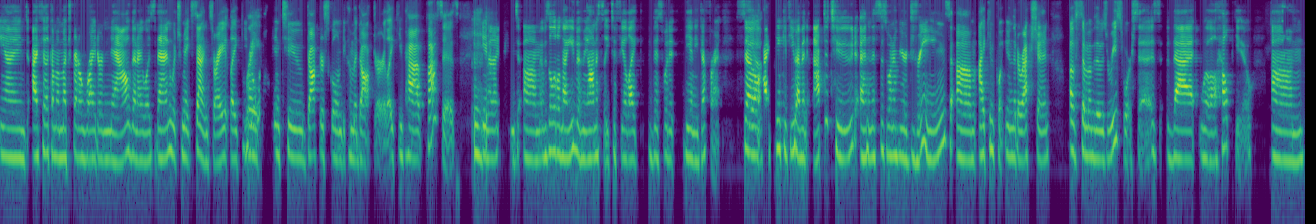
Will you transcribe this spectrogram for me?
and I feel like I'm a much better writer now than I was then, which makes sense, right? Like you Right. go into doctor school and become a doctor, like you have classes Mhm. and um, it was a little naive of me, honestly, to feel like this would be any different. So Yeah. I think if you have an aptitude and this is one of your dreams, um, I can point you in the direction of some of those resources that will help you. Um,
